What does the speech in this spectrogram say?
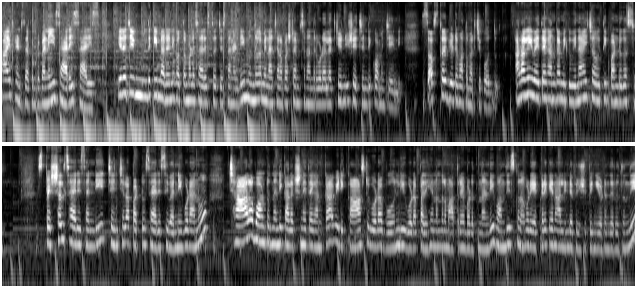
Hi friends welcome to money saris saris ఈరోజు ముందుకి మరిన్ని కొత్త మళ్ళీ శారీస్తో వచ్చేస్తానండి. ముందుగా మీరు నా ఛానల్ ఫస్ట్ టైమ్స్ అందరూ కూడా లైక్ చేయండి షేర్ చేయండి కామెంట్ చేయండి. సబ్స్క్రైబ్ చేయడం మొత్తం మర్చిపోవద్దు. అలాగే ఇవైతే కనుక మీకు వినాయక చవితి పండుగ స్పెషల్ శారీస్ అండి చెంచల పట్టు శారీస్ ఇవన్నీ కూడాను. చాలా బాగుంటుందండి కలెక్షన్ అయితే కనుక వీటి కాస్ట్ కూడా ఓన్లీ కూడా పదిహేను వందలు మాత్రమే పడుతుందండి. వన్ తీసుకున్నా కూడా ఎక్కడికైనా ఆల్ ఇండియా ఫ్రీ షిప్పింగ్ ఇవ్వడం జరుగుతుంది.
